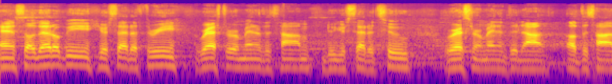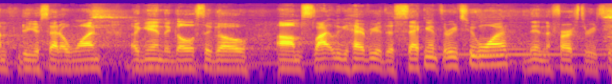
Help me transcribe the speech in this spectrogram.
And so that'll be your set of three, rest the remainder of the time, do your set of two, rest the remainder of the time, do your set of one. Again, the goal is to go um, slightly heavier the second three, two, one, than the first three, two,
